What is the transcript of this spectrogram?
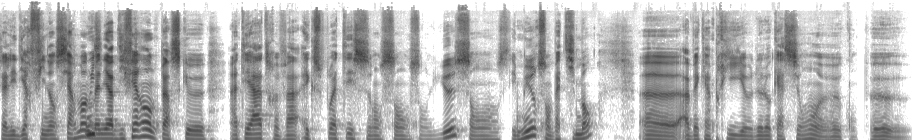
j'allais dire financièrement de manière différente parce que un théâtre va exploiter son, son, son lieu, son, ses murs, son bâtiment euh, avec un prix euh, de location euh, qu'on peut euh,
